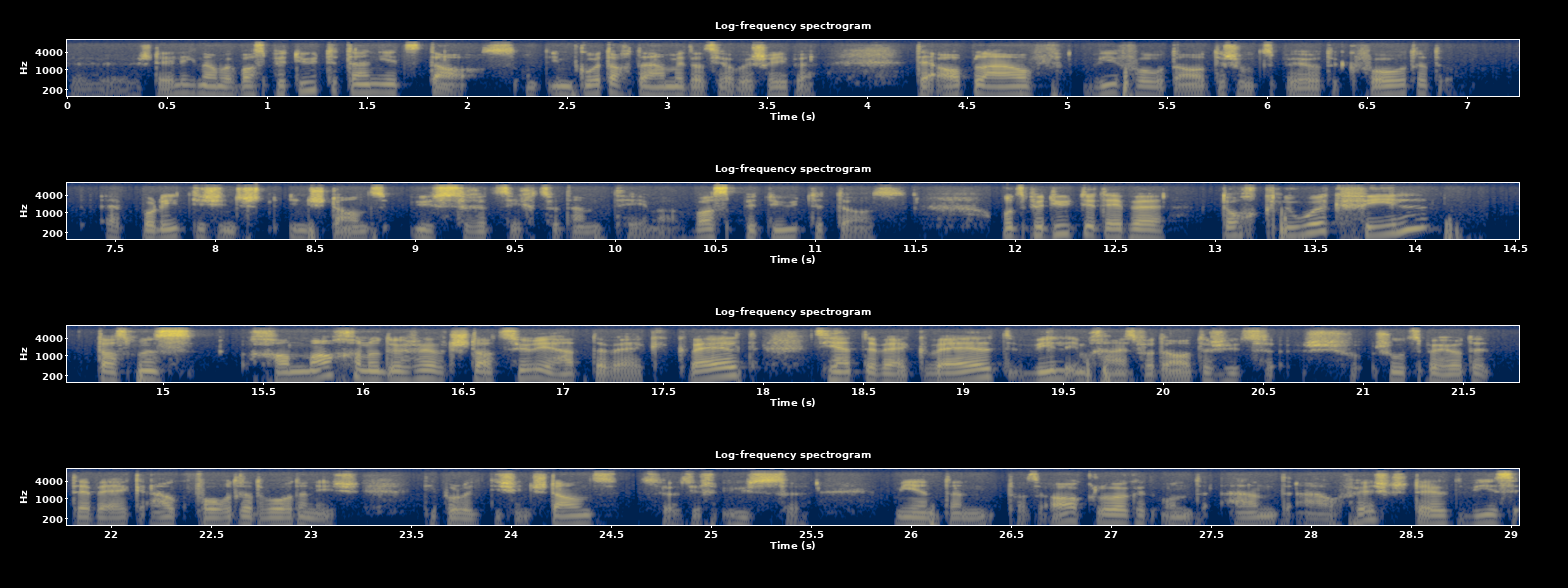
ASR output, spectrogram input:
äh, Stellungnahme, was bedeutet denn jetzt das? Und im Gutachten haben wir das ja beschrieben. Der Ablauf, wie von Datenschutzbehörden gefordert, eine politische Instanz äußert sich zu dem Thema. Was bedeutet das? Und es bedeutet eben doch genug viel, dass man es kann machen. Und die Stadt Zürich hat den Weg gewählt. Sie hat den Weg gewählt, weil im Kreis der Datenschutzbehörden der Weg auch gefordert worden ist. Die politische Instanz soll sich äußern. Wir haben dann das angeschaut und haben auch festgestellt, wie das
